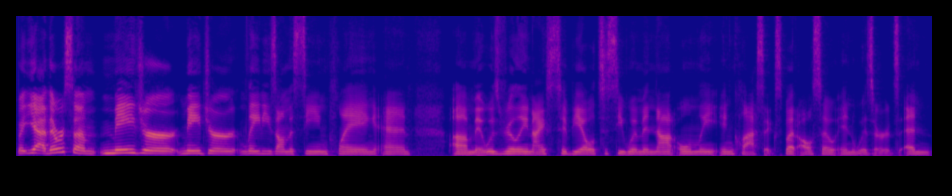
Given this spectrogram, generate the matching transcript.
But yeah, there were some major, major ladies on the scene playing, and um, it was really nice to be able to see women not only in classics but also in wizards. And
